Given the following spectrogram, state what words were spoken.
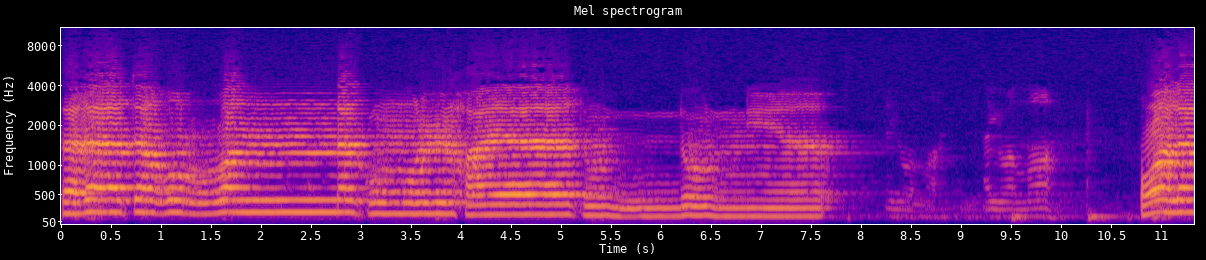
فلا تغرنكم الحياة الدنيا. أيوة أي والله أي أيوة والله ولا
